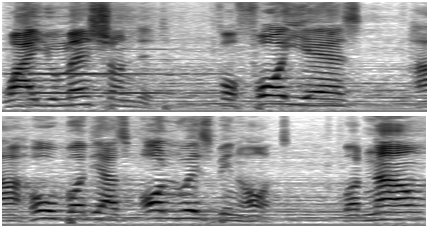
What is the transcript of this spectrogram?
why you mentioned it, for four years, her whole body has always been hot. But now,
